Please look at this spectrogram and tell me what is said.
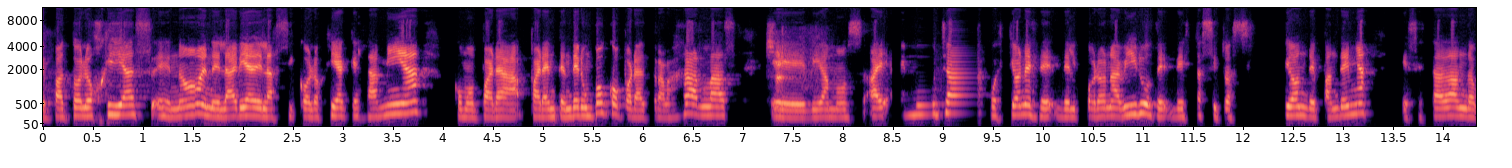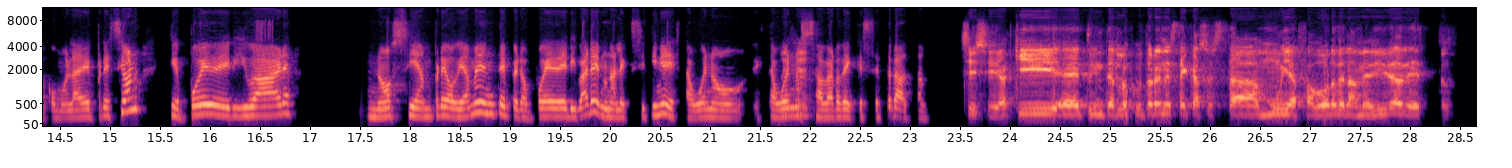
patologías, ¿no? En el área de la psicología que es la mía, como para, para entender un poco, para trabajarlas, eh, digamos, hay, muchas cuestiones del coronavirus, de, esta situación de pandemia que se está dando, como la depresión, que puede derivar, no siempre obviamente, pero puede derivar en una lexitimia y está bueno, está bueno saber de qué se trata. Sí, sí, aquí eh, tu interlocutor en este caso está muy a favor de la medida de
